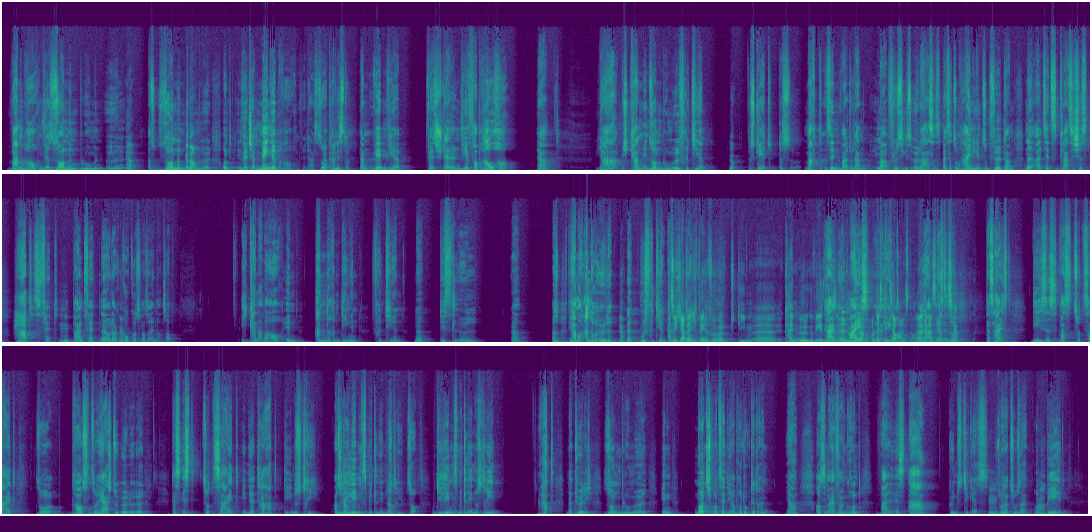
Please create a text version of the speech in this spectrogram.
wann brauchen wir Sonnenblumenöl? Ja. Also Sonnenblumenöl. Und in welcher Menge brauchen wir das? So, Ja, Kanister. dann werden wir feststellen, wir Verbraucher, ja, ja, ich kann in Sonnenblumenöl frittieren, Ja. das geht, das macht Sinn, weil du dann immer flüssiges Öl hast, das ist besser zum Reinigen, zum Filtern, ne, als jetzt ein klassisches hartes Fett, Palmfett ne, oder Kokos, was auch immer. So. Ich kann aber auch in anderen Dingen frittieren, ne, Distelöl, ja. Also wir haben auch andere Öle, Ja. ne, wo ich frittieren kann. Also ich, habe ja, ich bin ja früher bei Team äh, Keimöl gewesen. Keimöl, Mais. habe. Und das gibt es ja auch alles noch, ne? also es das ist so. ja. Das heißt, dieses, was zurzeit so draußen so herrscht, so Öl, Öl, Öl, das ist zurzeit in der Tat die Industrie, also Ja. die Lebensmittelindustrie. So. Und die Lebensmittelindustrie hat natürlich Sonnenblumenöl in 90 Prozent ihrer Produkte drin, ja, aus dem einfachen Grund, weil es A, günstig ist, muss man dazu sagen, und Ja. B,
